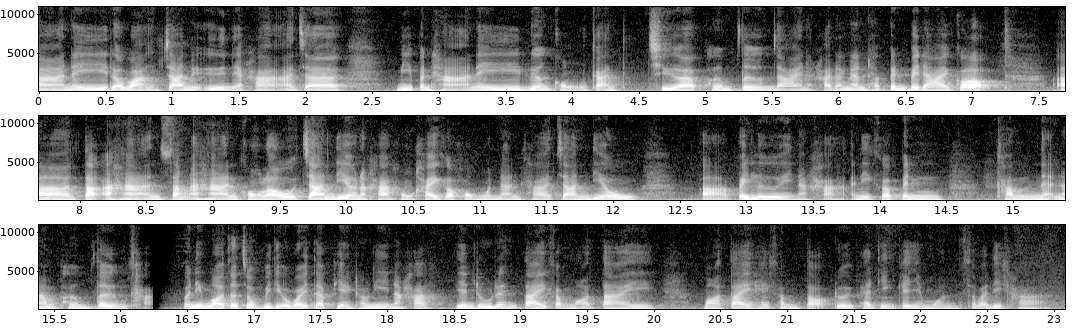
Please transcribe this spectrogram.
มาในระหว่างจานอื่นๆเนี่ยค่ะอาจจะมีปัญหาในเรื่องของการเชื้อเพิ่มเติมได้นะคะ ดังนั้นถ้าเป็นไปได้ก็ตักอาหารสั่งอาหารของเราจานเดียวนะคะ ของใครก็ของวันนั้นค่ะจานเดียว ไปเลยนะคะ อันนี้ก็เป็นคำแนะนำเพิ่มเติมค่ะ วันนี้หมอจะจบวิดีโอไว้แต่เพียงเท่านี้นะคะ เรียนรู้เรื่องไตกับหมอไต หมอไตให้คำตอบโดยแพทย์หญิงกัญญมลสวัสดีค่ะ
